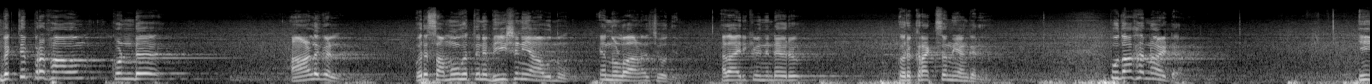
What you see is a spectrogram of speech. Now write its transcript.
വ്യക്തിപ്രഭാവം കൊണ്ട് ആളുകൾ ഒരു സമൂഹത്തിന് ഭീഷണിയാവുന്നു എന്നുള്ളതാണ് ചോദ്യം. അതായിരിക്കും ഇതിന്റെ ഒരു ഒരു ക്രക്സ് എന്ന് ഞാൻ കരുതി ഉദാഹരണമായിട്ട് ഈ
